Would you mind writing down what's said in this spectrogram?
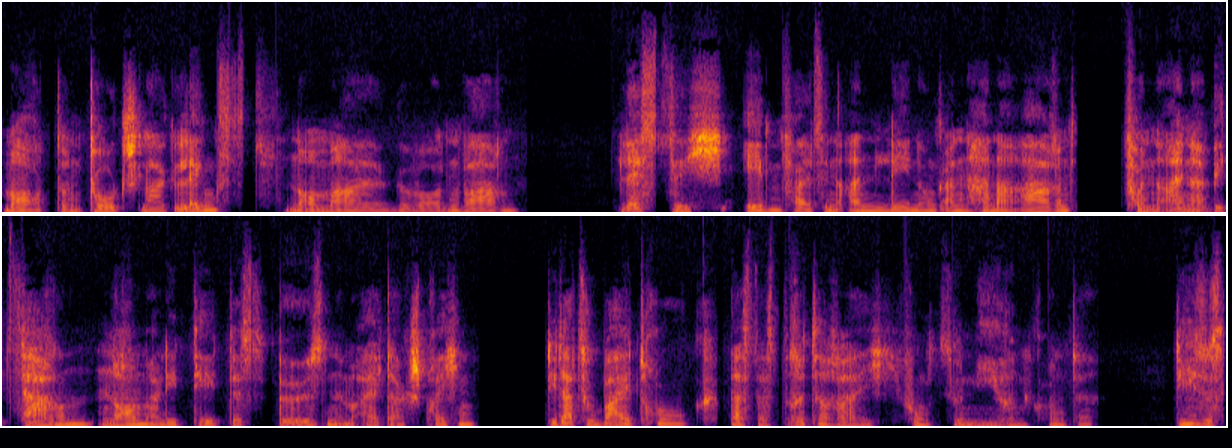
Mord und Totschlag längst normal geworden waren? Lässt sich ebenfalls in Anlehnung an Hannah Arendt von einer bizarren Normalität des Bösen im Alltag sprechen, die dazu beitrug, dass das Dritte Reich funktionieren konnte? Dieses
